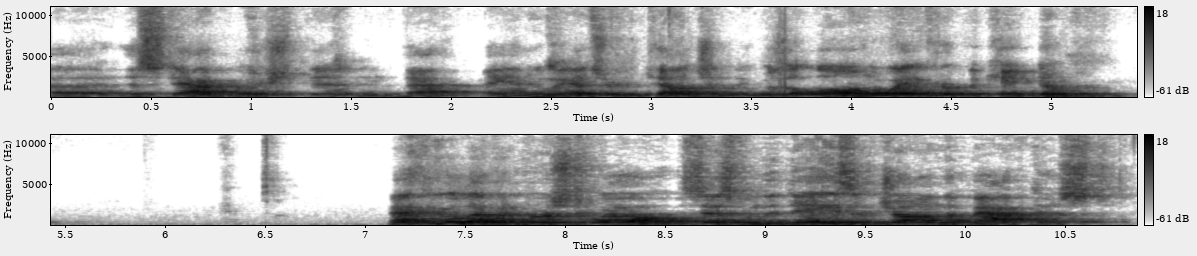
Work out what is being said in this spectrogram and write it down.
uh, established, then that man who answered intelligently was a long way from the kingdom. Matthew 11, verse 12 says, From the days of John the Baptist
